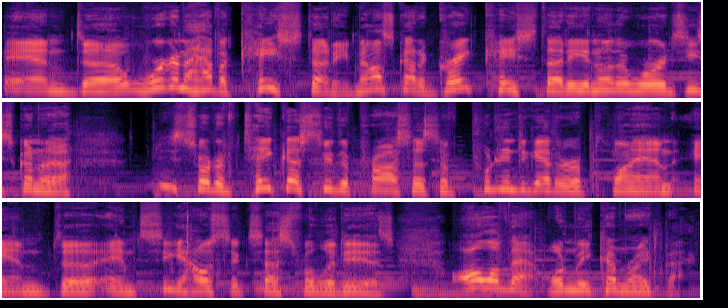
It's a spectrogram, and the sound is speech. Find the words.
and uh, we're going to have a case study. Mal's got a great case study. In other words, he's going to sort of take us through the process of putting together a plan and uh, and see how successful it is. All of that when we come right back.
